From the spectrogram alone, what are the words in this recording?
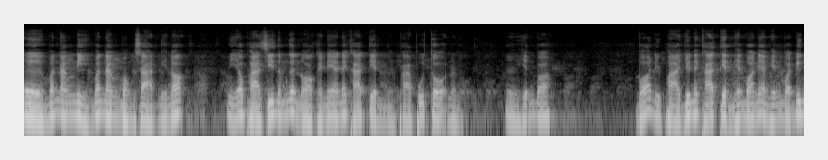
เออมันนั่งนี่มันนั่งหมองศาสตร์นี่เนาะนี่เอาผ่าสีน้ำเงินออกให้แน่ในขาเตียนผ่าปูโตนั่นเห็นบ่บ่นี่ผ่าอยู่ในขาเตียนเห็นบ่แน่เห็นบ่ดึง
